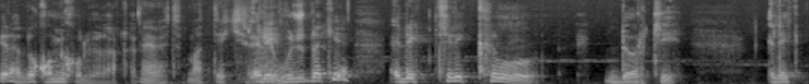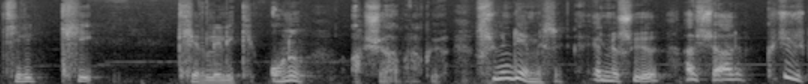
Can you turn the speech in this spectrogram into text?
Biraz da komik oluyorlar tabii. Evet. Maddi Ele, kirlilik. vücuttaki electrical dirty, elektrik kirlilik onu aşağı bırakıyor. Suyun değmesi. Eline suyu aşağı küçücük.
